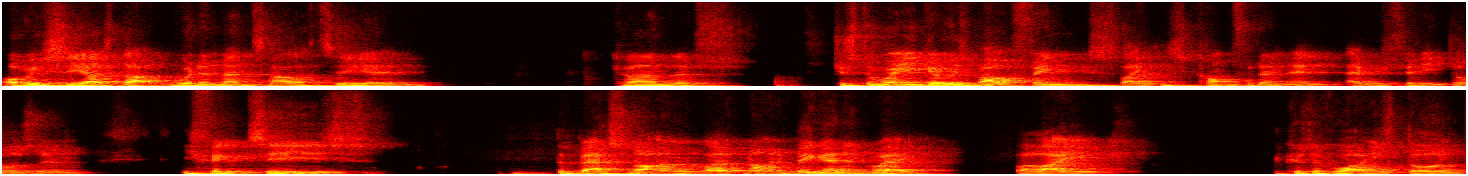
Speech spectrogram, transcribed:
obviously has that winning mentality and kind of just the way he goes about things, like he's confident in everything he does and he thinks he's the best, not in like not in a big headed way, but like because of what he's done,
